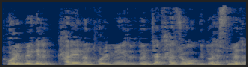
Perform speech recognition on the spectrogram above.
돌멩이들, 달에는 돌멩이들도 이제 가져오기도 했습니다.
